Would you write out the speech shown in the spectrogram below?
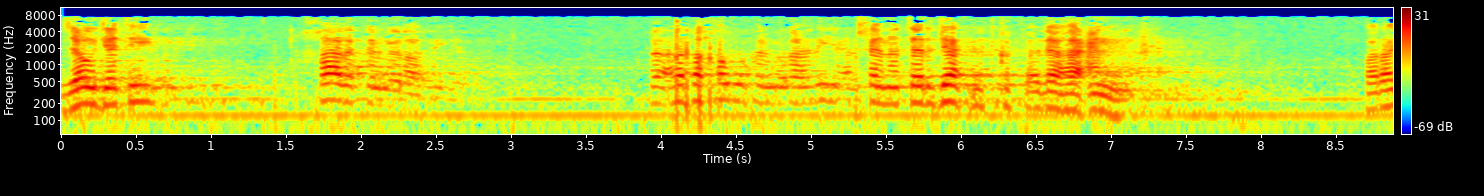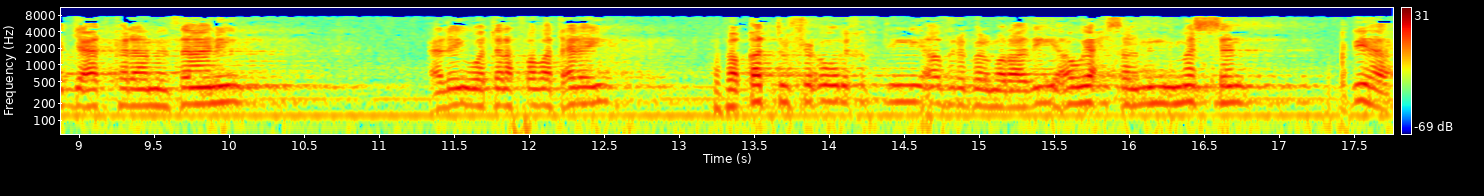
زوجتي خالة الميراثية. فأبى أخوف الميراثية عشان ترجع وتكف أذاها عني. فرجعت كلام ثاني علي وتلفظت علي. ففقدت الشعور خفت إني أضرب المراضي أو يحصل مني مسا بها.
